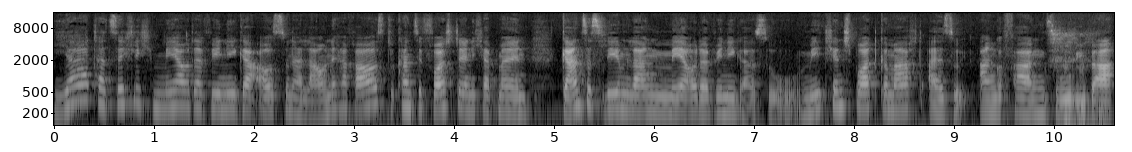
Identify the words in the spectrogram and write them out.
Ja, tatsächlich mehr oder weniger aus so einer Laune heraus. Du kannst dir vorstellen, ich habe mein ganzes Leben lang mehr oder weniger so Mädchensport gemacht, also angefangen so über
